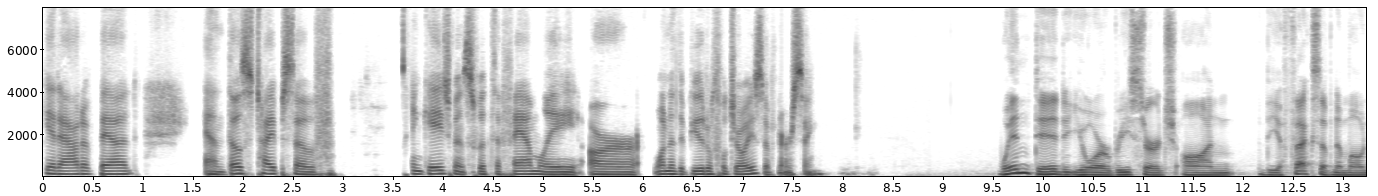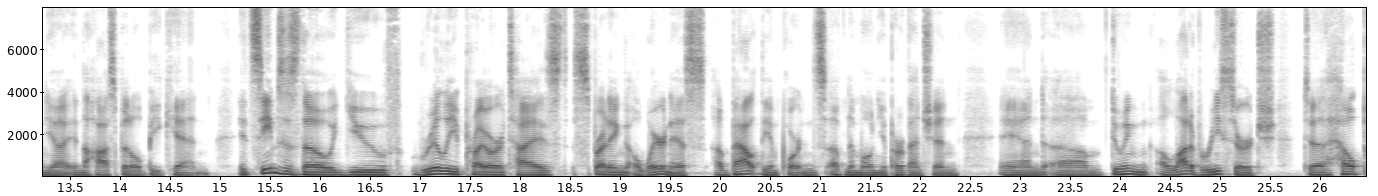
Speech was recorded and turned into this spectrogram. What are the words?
get out of bed. And those types of engagements with the family are one of the beautiful joys of nursing. When did your research on the effects of pneumonia in the hospital begin? It seems as though you've really prioritized spreading awareness about the importance of pneumonia prevention and um, doing a lot of research to help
